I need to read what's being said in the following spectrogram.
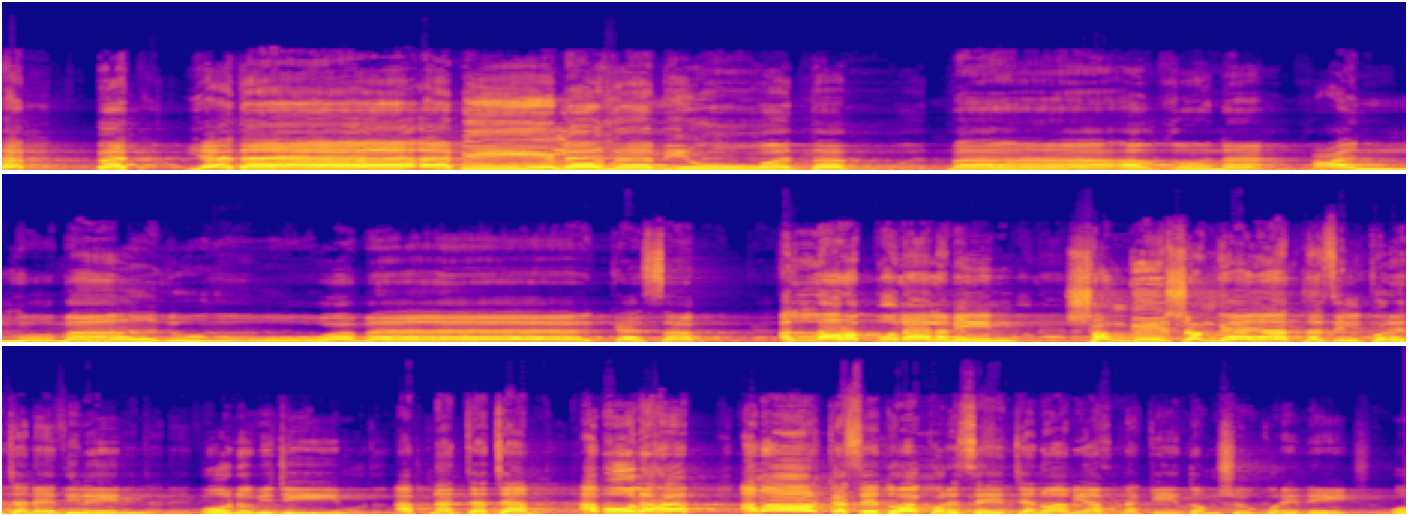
তাব্বাত মালুহু ওয়া মা কাসাব। আল্লাহ রাব্বুল আলামিন সঙ্গে সঙ্গে আয়াত নাজিল করে জানিয়ে দিলেন, ও নবীজি, আপনার চাচা আবুল আহাব আমার কাছে দোয়া করেছে যেন আমি আপনাকে ধ্বংস করে দেই। ও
